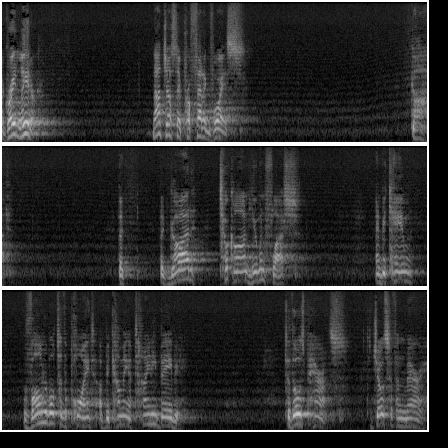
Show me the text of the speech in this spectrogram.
a great leader, not just a prophetic voice. God. That, that God took on human flesh and became vulnerable to the point of becoming a tiny baby to those parents, to Joseph and Mary.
